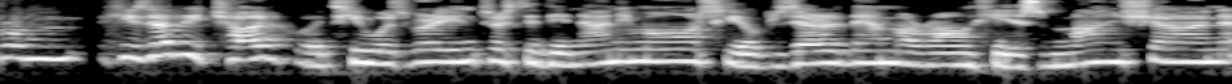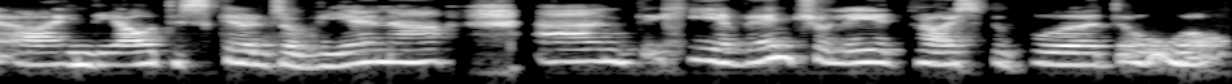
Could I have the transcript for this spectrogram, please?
from his early childhood, he was very interested in animals. He observed them around his mansion uh, in the outskirts of Vienna. And he eventually tries to put well,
